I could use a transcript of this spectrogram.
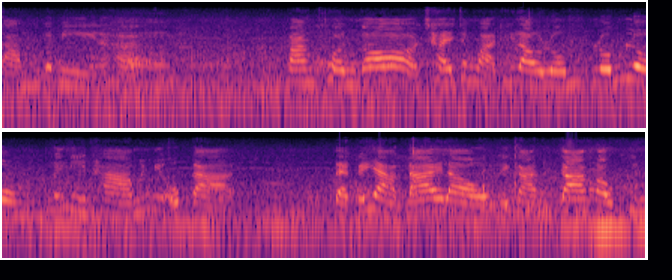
ซ้ำก็มีนะคะอ่าบางคนก็ใช้จังหวะที่เราล้มล้มลง ไม่มีทางไม่มีโอกาสอืม แต่ก็อยากได้เราในการจ้างเราขึ้น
